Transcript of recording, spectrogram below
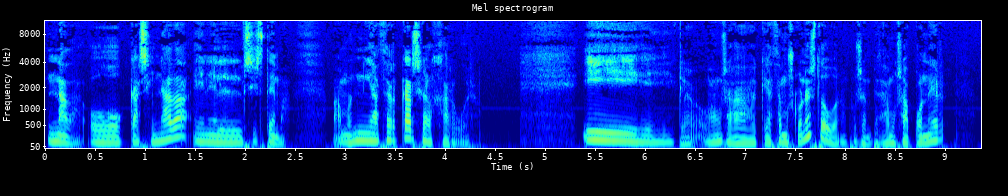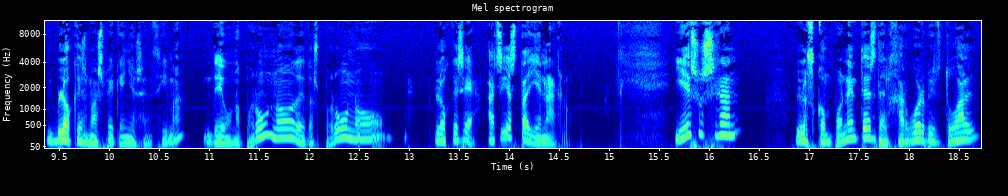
nada o casi nada en el sistema, vamos, ni acercarse al hardware. Y claro, vamos a ¿qué hacemos con esto? Bueno, pues empezamos a poner bloques más pequeños encima, de 1 por 1, de 2 por 1, lo que sea, así hasta llenarlo. Y esos serán los componentes del hardware virtual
